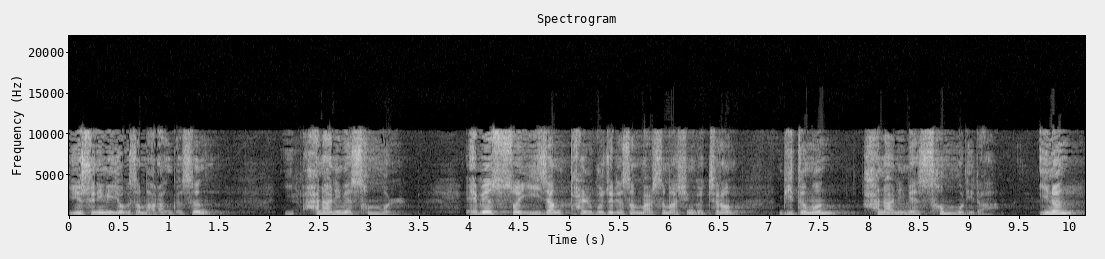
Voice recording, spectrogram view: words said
예수님이 여기서 말한 것은 하나님의 선물. 에베소서 2장 8, 9절에서 말씀하신 것처럼 믿음은 하나님의 선물이라. 이는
